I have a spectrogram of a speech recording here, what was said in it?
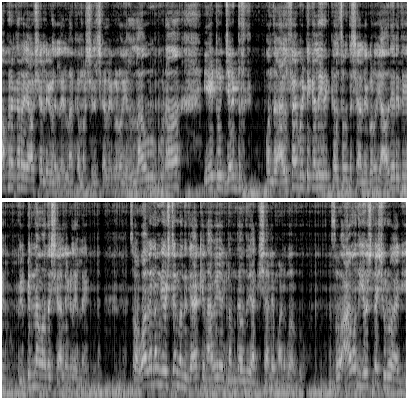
ಆ ಪ್ರಕಾರ ಯಾವ ಶಾಲೆಗಳಿಲ್ಲ. ಎಲ್ಲ ಕಮರ್ಷಿಯಲ್ ಶಾಲೆಗಳು, ಎಲ್ಲವೂ ಕೂಡ ಎ ಟು ಜೆಡ್ ಒಂದು ಅಲ್ಫಾಬೆಟಿಕಲಿ ಕಲಿಸುವಂಥ ಶಾಲೆಗಳು, ಯಾವುದೇ ರೀತಿ ವಿಭಿನ್ನವಾದ ಶಾಲೆಗಳಿಲ್ಲ. ಸೊ ಅವಾಗ ನಮ್ಗೆ ಯೋಚನೆ ಬಂದಿದೆ ಯಾಕೆ ನಾವೇ ನಮ್ಮದೇ ಒಂದು ಯಾಕೆ ಶಾಲೆ ಮಾಡಬಾರ್ದು? ಸೊ ಆ ಒಂದು ಯೋಚನೆ ಶುರುವಾಗಿ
